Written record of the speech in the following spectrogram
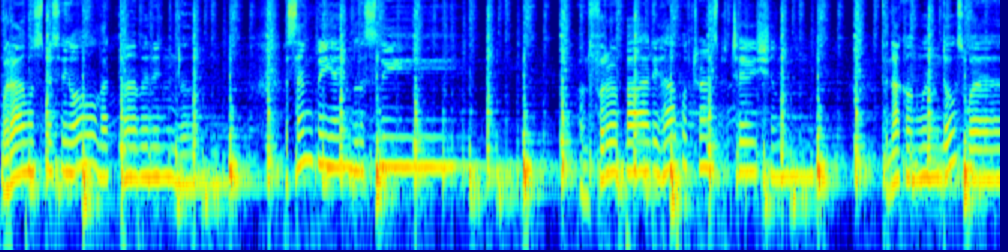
what I was missing all that time in England. It sent me aimlessly on foot or by the help of transportation to knock on windows where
